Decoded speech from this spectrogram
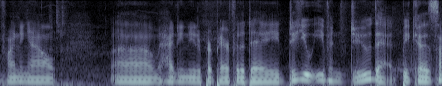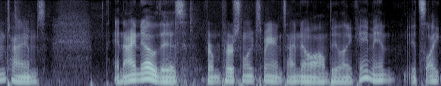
Finding out uh, how do you need to prepare for the day? Do you even do that? Because sometimes, and I know this from personal experience, I know I'll be like, hey man, it's like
